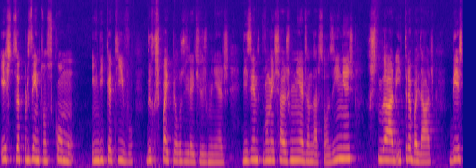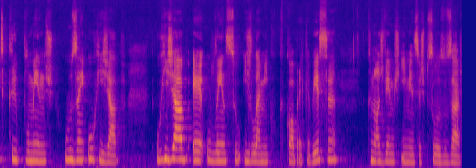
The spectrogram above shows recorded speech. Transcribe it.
estes apresentam-se como indicativo de respeito pelos direitos das mulheres, dizendo que vão deixar as mulheres andar sozinhas, estudar e trabalhar, desde que pelo menos usem o hijab. O hijab é o lenço islâmico que cobre a cabeça, que nós vemos imensas pessoas usar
